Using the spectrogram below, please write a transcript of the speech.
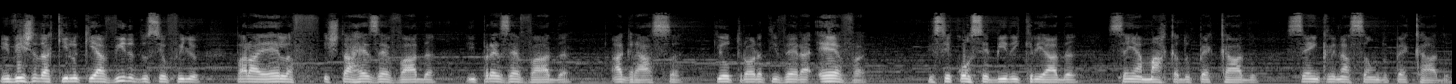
em vista daquilo que a vida do seu filho para ela está reservada e preservada a graça que outrora tivera Eva de ser concebida e criada sem a marca do pecado, sem a inclinação do pecado.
